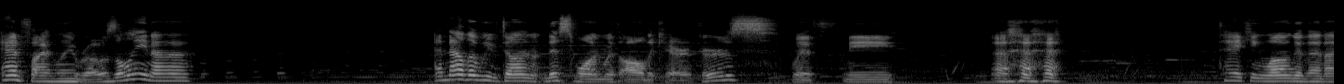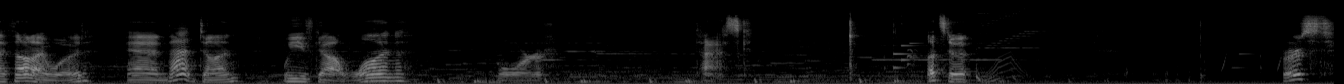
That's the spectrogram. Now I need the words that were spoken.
And finally Rosalina. And now that we've done this one with all the characters, with me taking longer than I thought I would, and that done, we've got one more task. Let's do it. First,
